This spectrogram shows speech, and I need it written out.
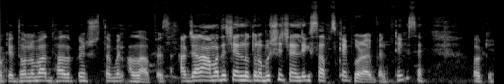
ওকে ধন্যবাদ, ভালো থাকবেন, সুস্থ থাকবেন, আল্লাহ হাফেজ। আর যারা আমাদের চ্যানেল নতুন, অবশ্যই চ্যানেলটিকে সাবস্ক্রাইব করে রাখবেন, ঠিক আছে? ওকে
